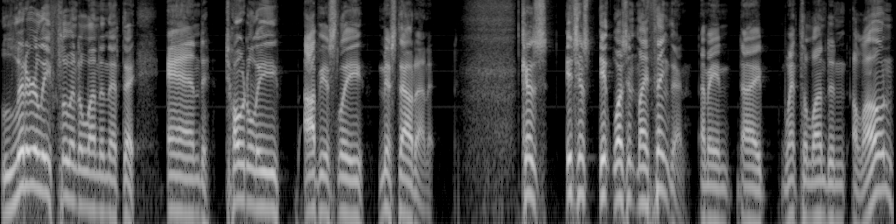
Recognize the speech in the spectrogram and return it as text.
Literally flew into London that day and totally, obviously, missed out on it. Because it just, it wasn't my thing then. I mean, I went to London alone.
